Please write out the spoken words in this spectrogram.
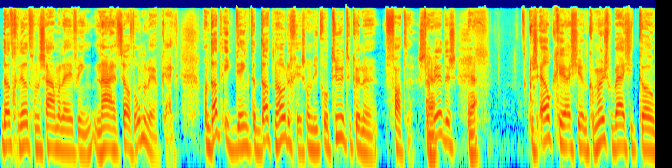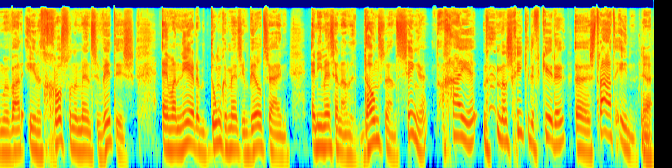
dat gedeelte van de samenleving naar hetzelfde onderwerp kijkt. Want dat, ik denk dat dat nodig is om die cultuur te kunnen vatten. Snap je? Dus ja. Dus elke keer als je een commercial bij ziet komen waarin het gros van de mensen wit is. En wanneer er donkere mensen in beeld zijn en die mensen zijn aan het dansen en aan het zingen, dan ga je, dan schiet je de verkeerde uh, straat in. Ja.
